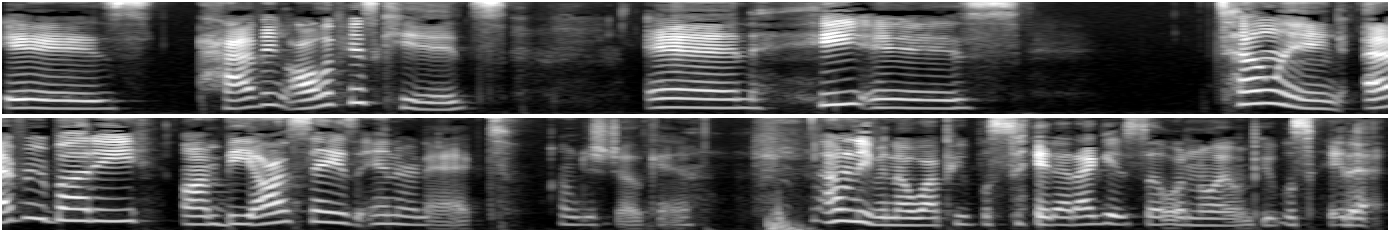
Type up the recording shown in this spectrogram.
is having all of his kids and he is telling everybody on Beyonce's internet. I'm just joking. I don't even know why people say that. I get so annoyed when people say that.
